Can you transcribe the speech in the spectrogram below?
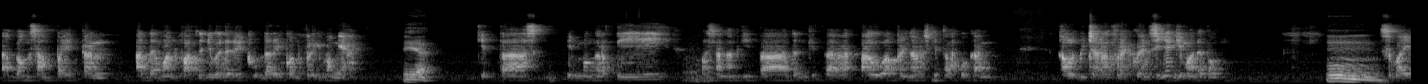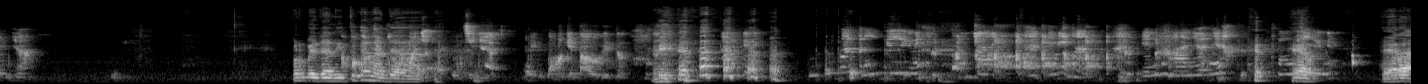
Abang sampaikan ada manfaatnya juga dari dari konflik bang ya. Iya. Kita mengerti pasangan kita dan kita tahu apa yang harus kita lakukan. Kalau bicara frekuensinya gimana bang? Hmm. sebaiknya perbedaan itu kan ada. banyak frekuensinya ya, kita makin tahu gitu. Hera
